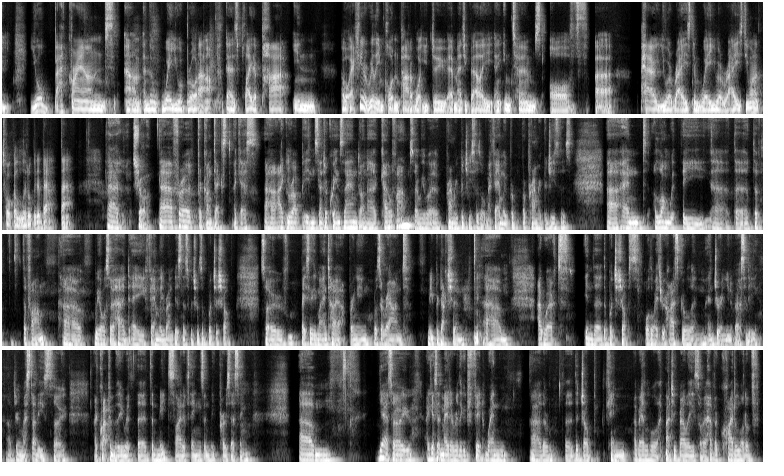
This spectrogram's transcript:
your background um, and the where you were brought up has played a part in, or actually a really important part of what you do at Magic Valley in terms of uh, how you were raised and where you were raised. Do you want to talk a little bit about that? Uh, sure. Uh, for for context, I guess uh, I grew up in central Queensland on a cattle farm, so we were primary producers, or my family were primary producers. Uh, and along with the uh, the, the, the farm, uh, we also had a family run business, which was a butcher shop. So basically, my entire upbringing was around meat production. Um, I worked in the, the butcher shops all the way through high school and, and during university uh, during my studies. So I'm quite familiar with the the meat side of things and meat processing. Um, yeah, so I guess it made a really good fit when uh, the, the, the job came available at Magic Valley. So I have a, quite a lot of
